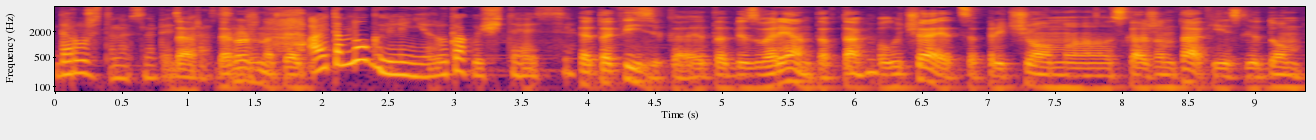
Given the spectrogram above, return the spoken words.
дороже становится на 5%. Да, дороже на 5%. А это много или нет? Вы как вы считаете? Это физика, это без вариантов. Так угу. получается. Причем, э, скажем так, если дом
